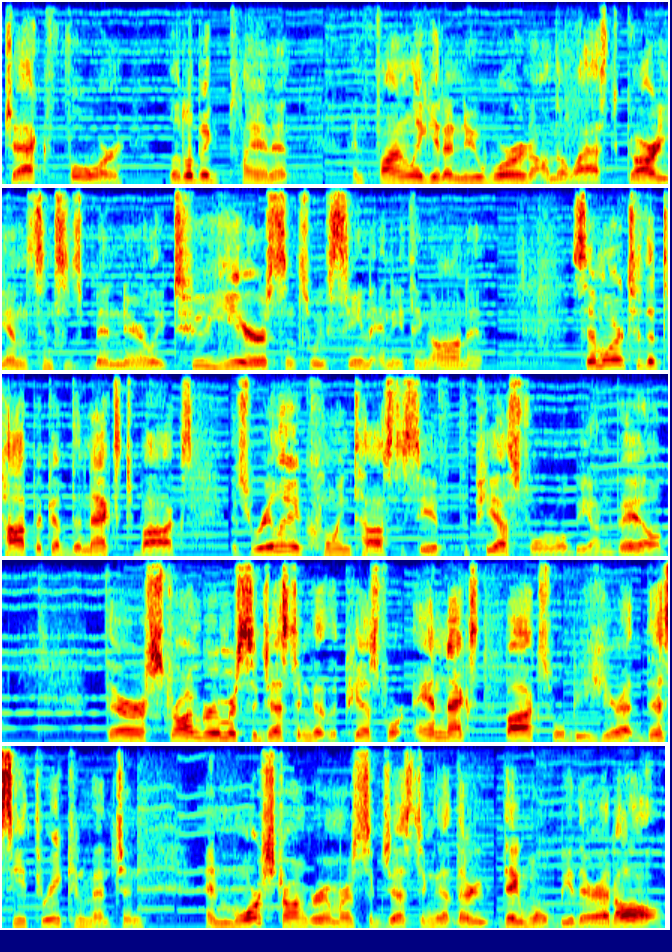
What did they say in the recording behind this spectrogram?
Jak 4, Little Big Planet, and finally get a new word on The Last Guardian since it's been nearly two years since we've seen anything on it. Similar to the topic of the next box, it's really a coin toss to see if the PS4 will be unveiled. There are strong rumors suggesting that the PS4 and next box will be here at this E3 convention, and more strong rumors suggesting that they won't be there at all.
